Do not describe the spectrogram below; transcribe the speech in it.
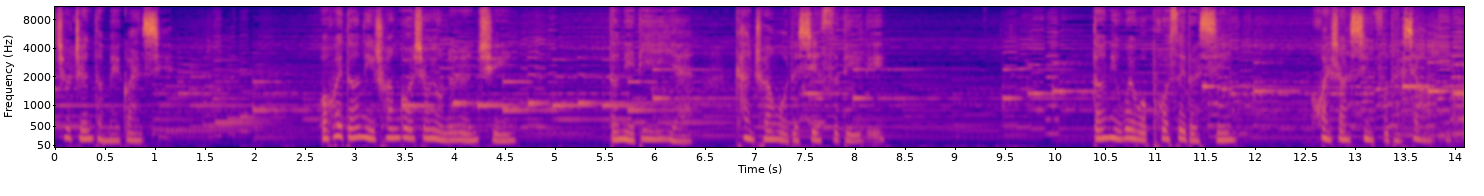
就真的没关系。我会等你穿过汹涌的人群，等你第一眼看穿我的歇斯底里，等你为我破碎的心换上幸福的笑意。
